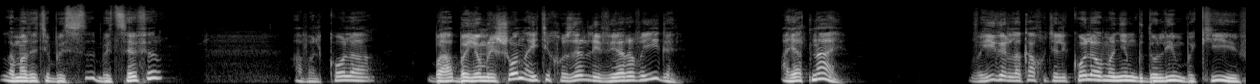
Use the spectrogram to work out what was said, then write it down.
למדתי בבית ספר, אבל כל ה... ב... ביום ראשון הייתי חוזר לוורה ויגאל. היה תנאי. ויגאל לקח אותי לכל האומנים גדולים בקייב,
